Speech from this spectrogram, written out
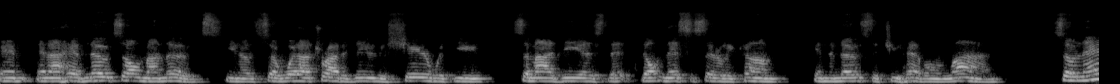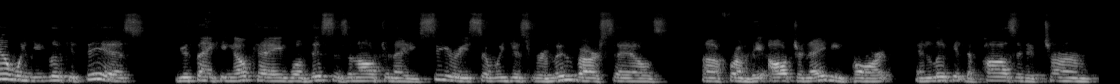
and and I have notes on my notes, you know. So what I try to do is share with you some ideas that don't necessarily come in the notes that you have online. So now when you look at this, you're thinking, okay, well, this is an alternating series. So we just remove ourselves uh, from the alternating part and look at the positive term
